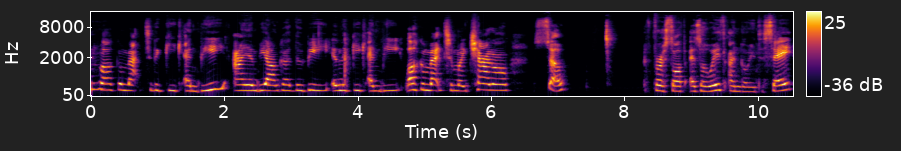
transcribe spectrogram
and welcome back to the Geek in B. I am Bianca, the Bee in the Geek in B. Welcome back to my channel. So, first off, as always, I'm going to say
